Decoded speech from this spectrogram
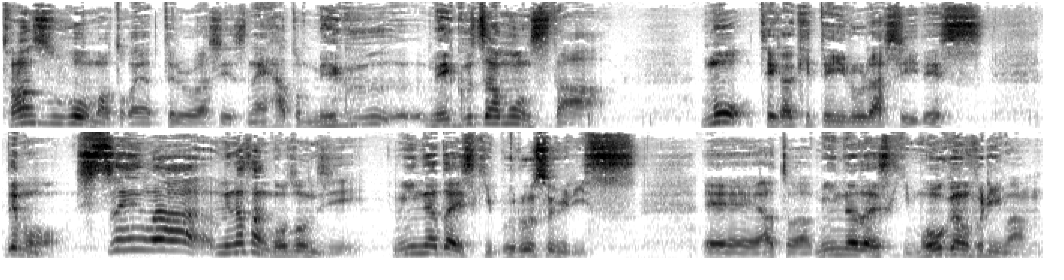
トランスフォーマーとかやってるらしいですね。あと、メグ、メグ・ザ・モンスターも手掛けているらしいです。でも、出演は皆さんご存知、みんな大好きブルース・ウィリス。えーあとはみんな大好きモーガン・フリーマン。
